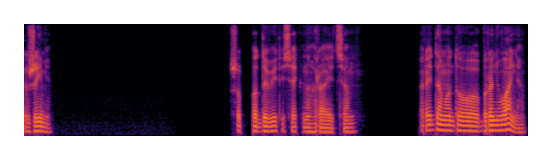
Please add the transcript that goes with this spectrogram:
режимі. Щоб подивитися, як він грається. Перейдемо до бронювання.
